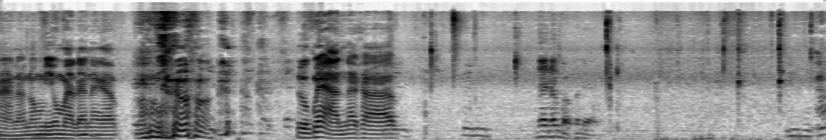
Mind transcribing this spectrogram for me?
่าแล้วน้องมิ้วมาแล้วนะครับน้องมิ้ว ลูกไม่อ่านนะครับ ได้แล้วแบบปลาแดกอืมเอา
